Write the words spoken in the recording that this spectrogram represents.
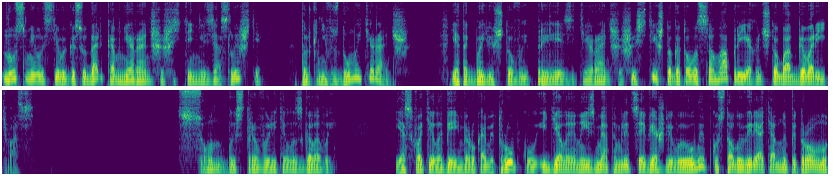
Ну, смилостивый государь, ко мне раньше шести нельзя, слышите? Только не вздумайте раньше. Я так боюсь, что вы прилезете раньше шести, что готова сама приехать, чтобы отговорить вас. Сон быстро вылетел из головы. Я схватил обеими руками трубку и, делая на измятом лице вежливую улыбку, стал уверять Анну Петровну,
